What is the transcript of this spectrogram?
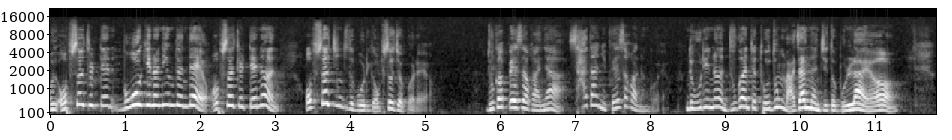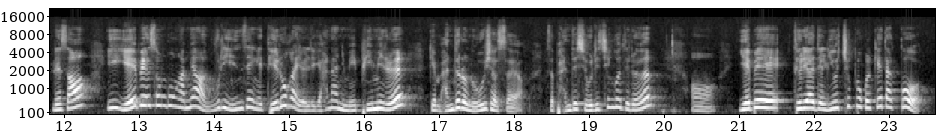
어, 없어질 때 모으기는 힘든데 없어질 때는 없어진지도 모르게 없어져 버려요. 누가 뺏어가냐? 사단이 뺏어가는 거예요. 근데 우리는 누구한테 도둑 맞았는지도 몰라요. 그래서 이 예배 성공하면 우리 인생의 대로가 열리게 하나님이 비밀을 이렇게 만들어 놓으셨어요. 그래서 반드시 우리 친구들은 어, 예배 드려야 될 이유 축복을 깨닫고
